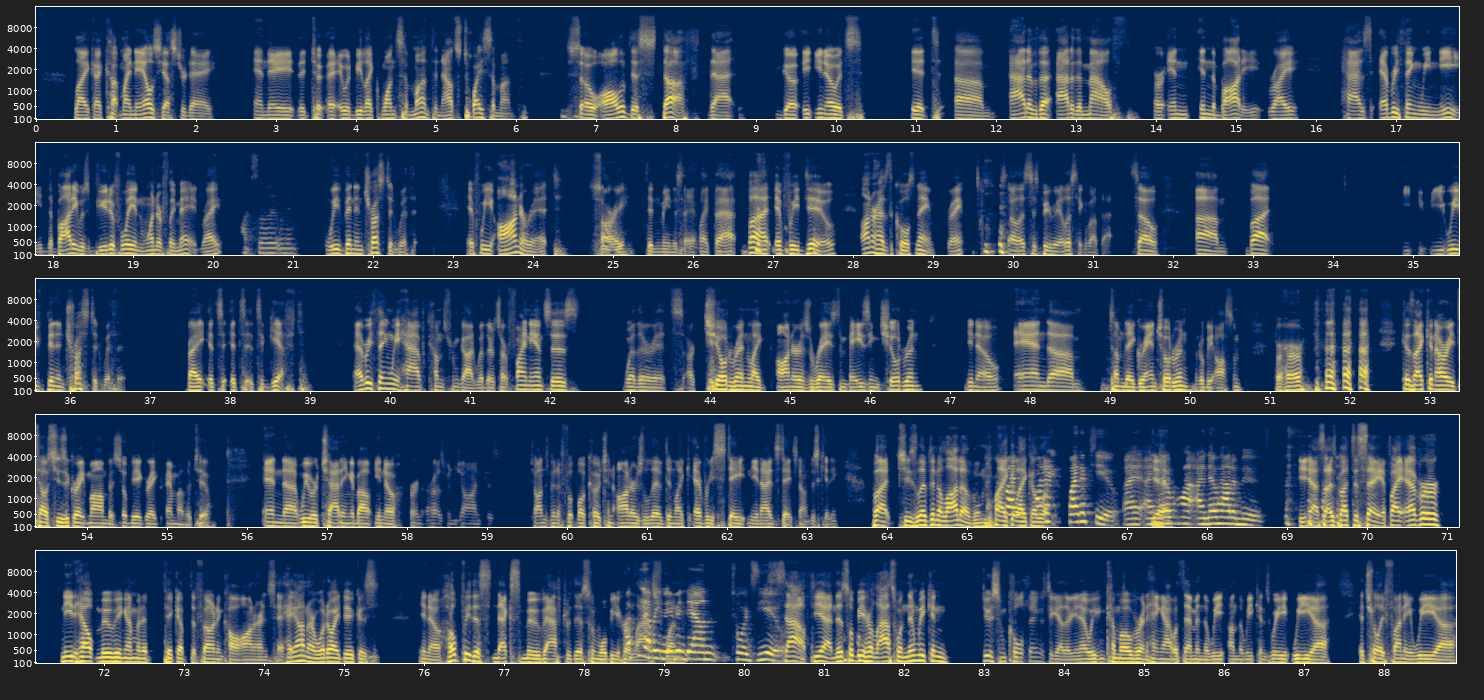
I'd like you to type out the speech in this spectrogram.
Like I cut my nails yesterday and they, they took, it would be like once a month and now it's twice a month. So all of this stuff that go, it, you know, it's, it um, out of the out of the mouth or in in the body right has everything we need the body was beautifully and wonderfully made right Absolutely. we've been entrusted with it if we honor it sorry. Didn't mean to say it like that. But if we do honor has the coolest name right? So let's just be realistic about that. So um but y- y- we've been entrusted with it right? It's it's it's a gift. Everything we have comes from god whether it's our finances whether it's our children like honor has raised amazing children you know? And um, someday grandchildren it'll be awesome for her because i can already tell she's a great mom but she'll be a great grandmother too and uh, we were chatting about you know her and her husband john because john's been a football coach and honors lived in like every state in the united states no i'm just kidding but she's lived in a lot of them like quite, like a lot quite, quite a few. I, I Yeah. know how, I know how to move. yes, I was about to say, if I ever need help moving, I'm going to pick up the phone and call Honor and say, "Hey, Honor, what do I do?" Because you know, hopefully this next move after this one will be her Hopefully I'll last be moving one down towards you. south. Yeah, and this will be her last one. Then we can do some cool things together. You know, we can come over and hang out with them in the week on the weekends. We we uh, it's really funny. We uh,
